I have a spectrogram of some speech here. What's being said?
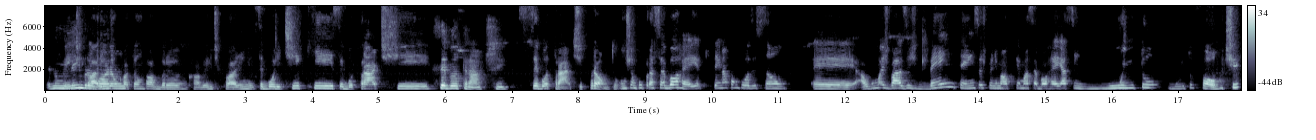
Eu não me Verde lembro clarinho agora um com a tampa branca, verde clarinho, cebolitique, cebotrate, cebotrate. cebotrate. Pronto, um shampoo para seborreia que tem na composição é, algumas bases bem intensas para animal que tem uma seborreia assim muito, muito forte.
